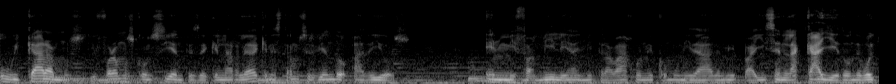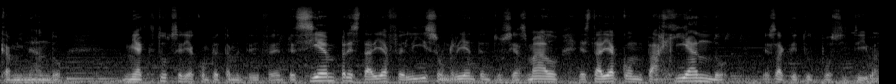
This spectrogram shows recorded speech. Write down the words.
ubicáramos y fuéramos conscientes de que en la realidad que estamos sirviendo a Dios, en mi familia, en mi trabajo, en mi comunidad, en mi país, en la calle donde voy caminando, mi actitud sería completamente diferente. Siempre estaría feliz, sonriente, entusiasmado, estaría contagiando esa actitud positiva.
